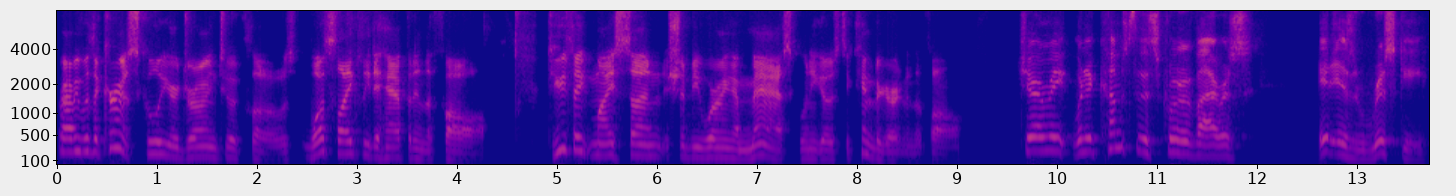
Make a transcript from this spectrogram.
Robbie, with the current school year drawing to a close, what's likely to happen in the fall? Do you think my son should be wearing a mask when he goes to kindergarten in the fall? Jeremy, when it comes to this coronavirus, it is risky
